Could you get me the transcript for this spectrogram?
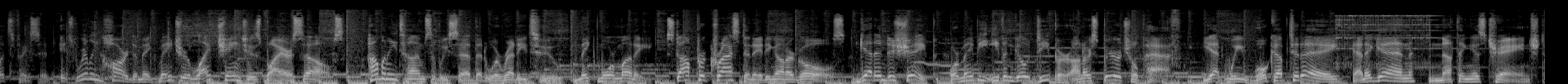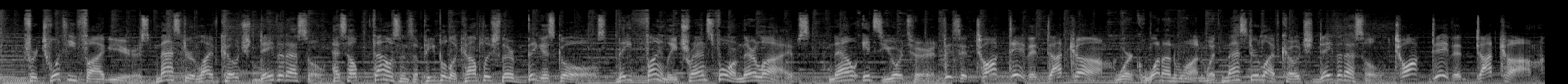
Let's face it, it's really hard to make major life changes by ourselves. How many times have we said that we're ready to make more money, stop procrastinating on our goals, get into shape, or maybe even go deeper on our spiritual path? Yet we woke up today, and again, nothing has changed. For 25 years, Master Life Coach David Essel has helped thousands of people accomplish their biggest goals. They finally transform their lives. Now it's your turn. Visit TalkDavid.com. Work one on one with Master Life Coach David Essel. TalkDavid.com.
